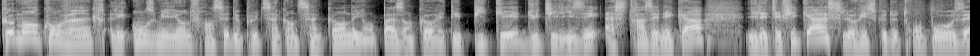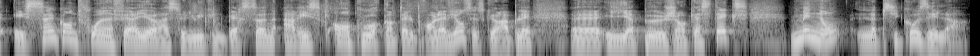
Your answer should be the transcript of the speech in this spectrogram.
Comment convaincre les 11 millions de Français de plus de 55 ans n'ayant pas encore été piqués d'utiliser AstraZeneca? Il est efficace, le risque de thrombose est 50 fois inférieur à celui qu'une personne à risque encourt quand elle prend l'avion, c'est ce que rappelait euh, il y a peu Jean Castex. Mais non, la psychose est là.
